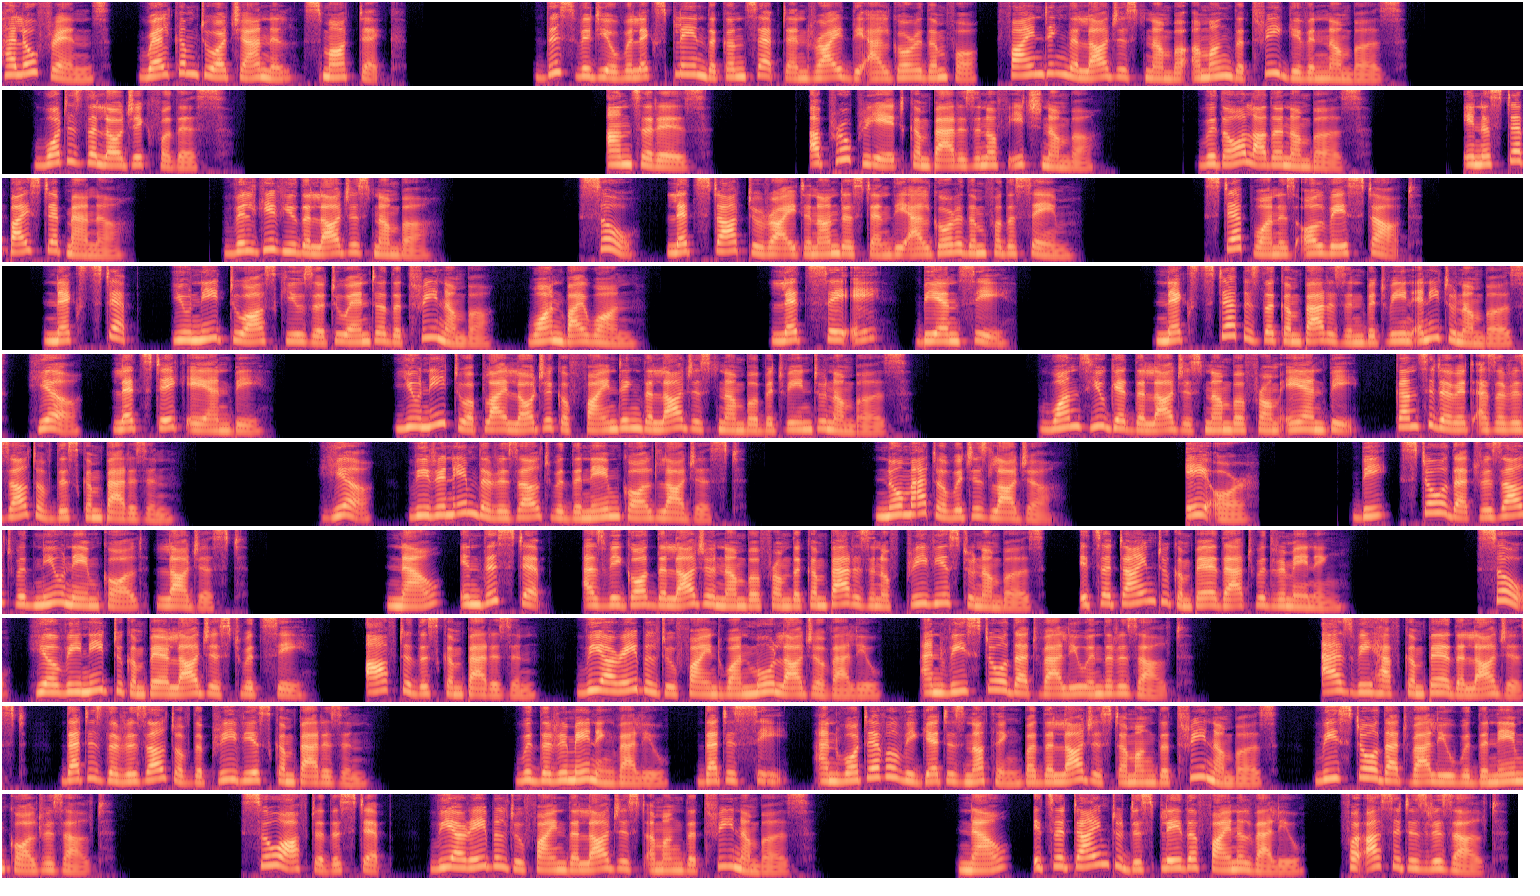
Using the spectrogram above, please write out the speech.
Hello friends, welcome to our channel Smart Tech. This video will explain the concept and write the algorithm for finding the largest number among the three given numbers. What is the logic for this? Answer is appropriate comparison of each number with all other numbers in a step-by-step manner will give you the largest number. So, Let's start to write and understand the algorithm for the same. Step 1 is always start. Next step, you need to ask user to enter the three number, one by one. Let's say A, B and C. Next step is the comparison between any two numbers, here, let's take A and B. You need to apply logic of finding the largest number between two numbers. Once you get the largest number from A and B, Consider it as a result of this comparison. Here, we rename the result with the name called largest. No matter which is larger. A or B, store that result with new name called largest. Now, in this step, as we got the larger number from the comparison of previous two numbers, it's a time to compare that with remaining. So, here we need to compare largest with C. After this comparison, we are able to find one more larger value, and we store that value in the result. As we have compared the largest, that is the result of the previous comparison. With the remaining value, that is C, and whatever we get is nothing but the largest among the three numbers, we store that value with the name called result. So after this step, we are able to find the largest among the three numbers. Now, it's a time to display the final value. For us it is result.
